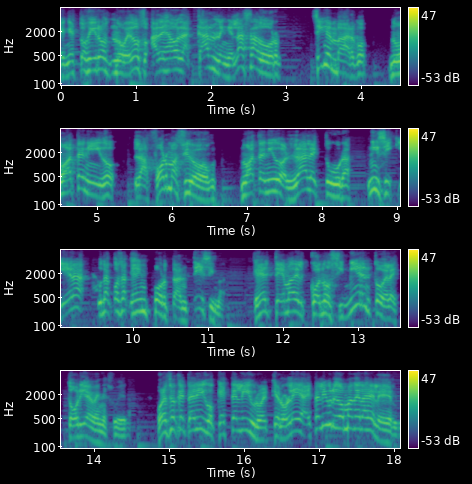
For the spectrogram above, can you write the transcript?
en estos giros novedosos, ha dejado la carne en el asador, sin embargo, no ha tenido la formación, no ha tenido la lectura, ni siquiera una cosa que es importantísima, que es el tema del conocimiento de la historia de Venezuela. Por eso es que te digo que este libro, el que lo lea, este libro hay dos maneras de leerlo.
